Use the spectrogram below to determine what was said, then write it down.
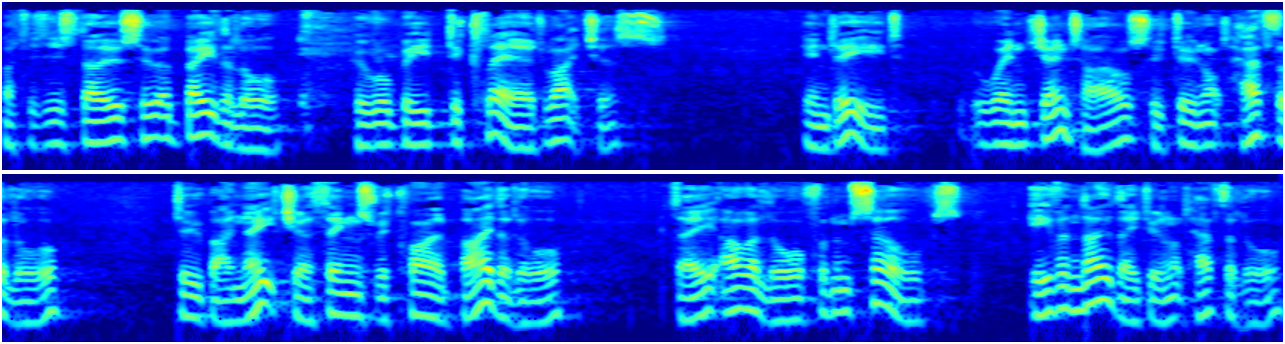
but it is those who obey the law who will be declared righteous. Indeed, when Gentiles who do not have the law do by nature things required by the law, they are a law for themselves, even though they do not have the law,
